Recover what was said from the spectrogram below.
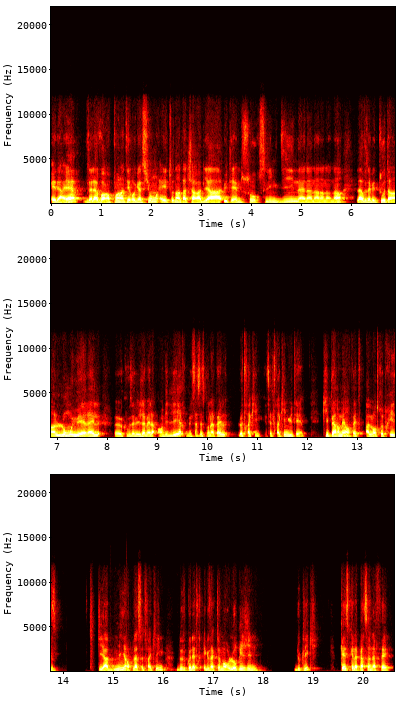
Et derrière, vous allez avoir un point d'interrogation et tout un tas de charabia, UTM source, LinkedIn, nanana. Là, vous avez tout un long URL euh, que vous n'avez jamais envie de lire, mais ça, c'est ce qu'on appelle le tracking. C'est le tracking UTM qui permet en fait à l'entreprise qui a mis en place ce tracking de connaître exactement l'origine du clic. Qu'est-ce que la personne a fait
